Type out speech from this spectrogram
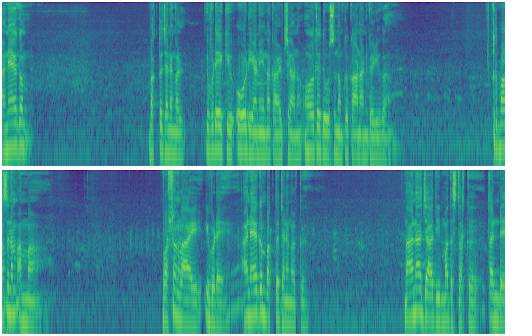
അനേകം ഭക്തജനങ്ങൾ ഇവിടേക്ക് ഓടിയണയുന്ന കാഴ്ചയാണ് ഓരോ ദിവസവും നമുക്ക് കാണാൻ കഴിയുക. കൃപാസനം അമ്മ വർഷങ്ങളായി ഇവിടെ അനേകം ഭക്തജനങ്ങൾക്ക് നാനാജാതി മതസ്ഥർക്ക് തന്റെ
